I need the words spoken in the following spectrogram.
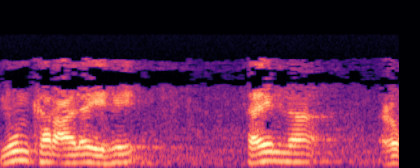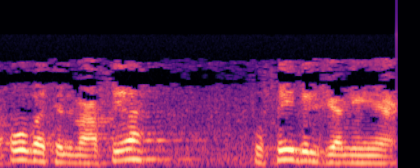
ينكر عليه فإن عقوبة المعصية تصيب الجميع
